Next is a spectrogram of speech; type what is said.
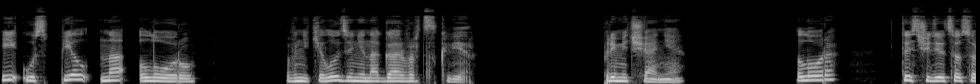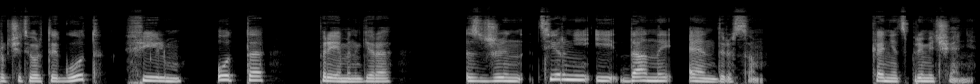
и успел на Лору в Никелодине на Гарвард-сквер. Примечание. Лора, 1944 год, фильм, Отто Премингера с Джин Тирни и Данной Эндрюсом. Конец примечания.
